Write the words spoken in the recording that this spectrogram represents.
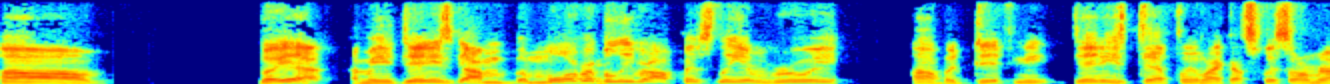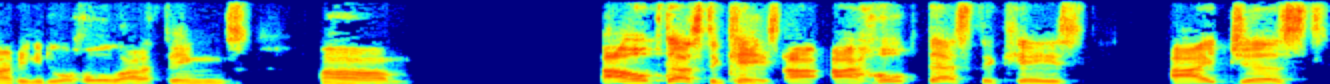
Um, but yeah, I mean, Deni's. I'm more of a believer offensively in Rui, uh, but Deni, Deni's definitely like a Swiss Army knife. He can do a whole lot of things. Um, I hope that's the case. I, I hope that's the case. I just,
